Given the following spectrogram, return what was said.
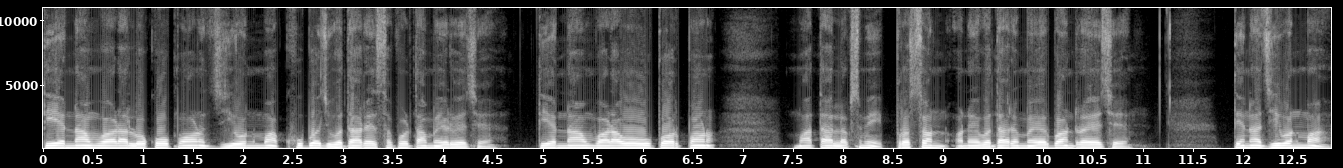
તે નામવાળા લોકો પણ જીવનમાં ખૂબ જ વધારે સફળતા મેળવે છે. તે નામવાળાઓ ઉપર પણ માતા લક્ષ્મી પ્રસન્ન અને વધારે મહેરબાન રહે છે. તેના જીવનમાં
